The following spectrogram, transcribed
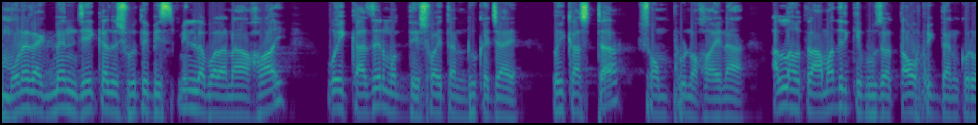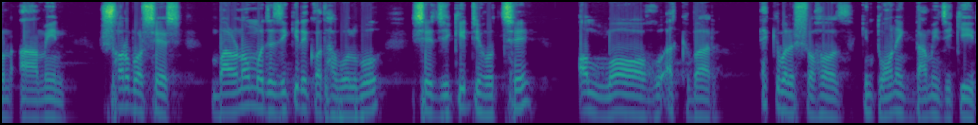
মনে রাখবেন, যে কাজে শুরুতে বিসমিল্লা বলা না হয়, ওই কাজের মধ্যে শয়তান ঢুকে যায়। ওই কাজটা সম্পূর্ণ হয় না। আল্লাহ তালা আমাদেরকে বুঝার তাওফিক দান করুন। আমিন। সর্বশেষ বারো নম্বর যে জিকিরের কথা বলব, সে জিকিরটি হচ্ছে আল্লাহ আকবার। একেবারে সহজ, কিন্তু অনেক দামি জিকির।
